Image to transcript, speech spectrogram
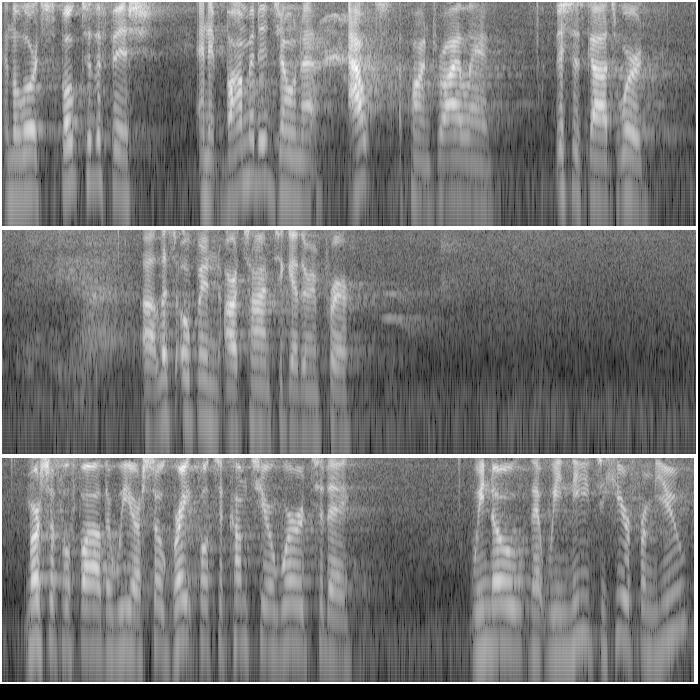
And the Lord spoke to the fish, and it vomited Jonah out upon dry land. This is God's word. Uh, let's open our time together in prayer. Merciful Father, we are so grateful to come to your word today. We know that we need to hear from you.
